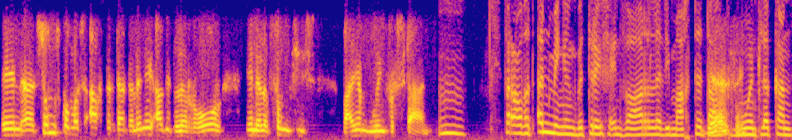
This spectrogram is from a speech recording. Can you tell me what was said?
en uh, soms kom ons agter dat hulle nie altyd hulle rol en hulle funksies baie mooi verstaan. Mm veral wat inmenging betref en waar hulle die magte dalk ja, moontlik kan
